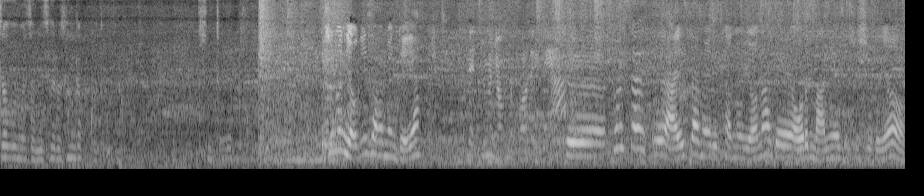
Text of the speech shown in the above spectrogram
리저브 매장이 새로 생겼거든요. 진짜 예뻐. 주문 여기서 하면 돼요? 네 주문 여기서 도와드릴게요. 그 솔사이즈 아이스 아메리카노 연하게 얼음 많이 해서 주시고요.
